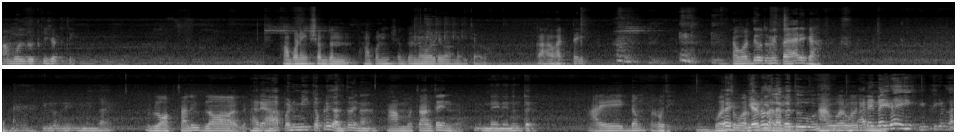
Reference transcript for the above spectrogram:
अमोल दूध की शक्ती? आपण एक शब्द आपण एक शब्द नवरदेवाला विचारू. काय वाटतंय? नवरदेव तुम्ही तयार आहे का? ब्लॉग चालू ब्लॉग. अरे हा पण मी कपडे घालतोय ना. हा मग चालता येईल ना नाही नाही नंतर. अरे एकदम राहू दे वरच वर येडा झाला का तू? हा वर वर. अरे नाही रे तिकडे जा.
